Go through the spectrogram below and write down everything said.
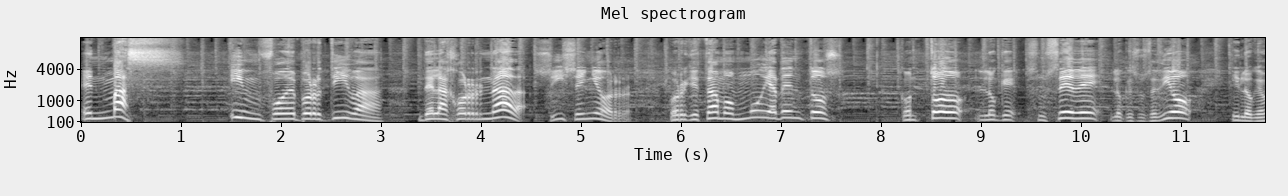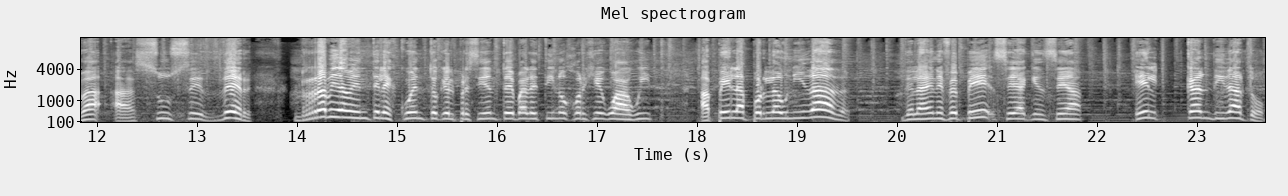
en más info deportiva de la jornada. Sí, señor porque estamos muy atentos con todo lo que sucede, lo que sucedió y lo que va a suceder. Rápidamente les cuento que el presidente palestino Jorge Huawei apela por la unidad de la NFP, sea quien sea el candidato.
